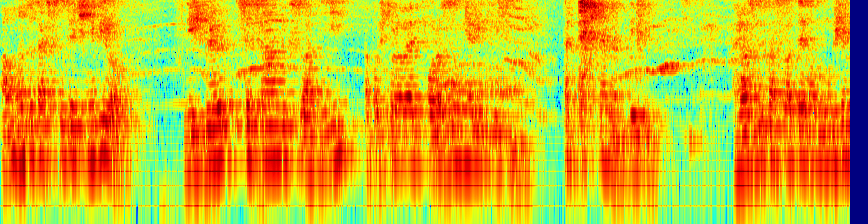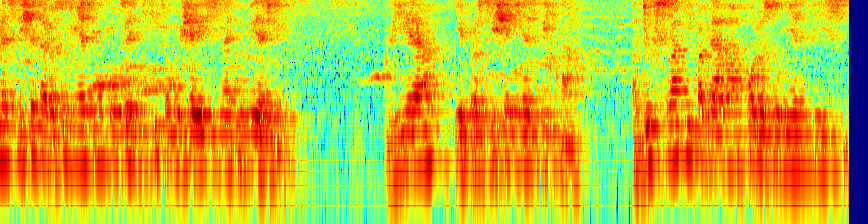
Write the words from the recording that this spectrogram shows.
A ono to tak skutečně bylo. Když byl seslán duch svatý a poštolové porozuměli písmu, tak počteme Bibli. Hlas Ducha Svatého můžeme slyšet a rozumět mu pouze díky tomu, že jsme uvěřili. Víra je pro slyšení nezbytná. A Duch Svatý pak dává porozumět písmu.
